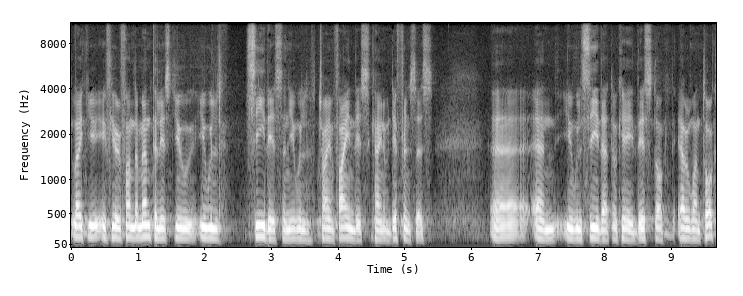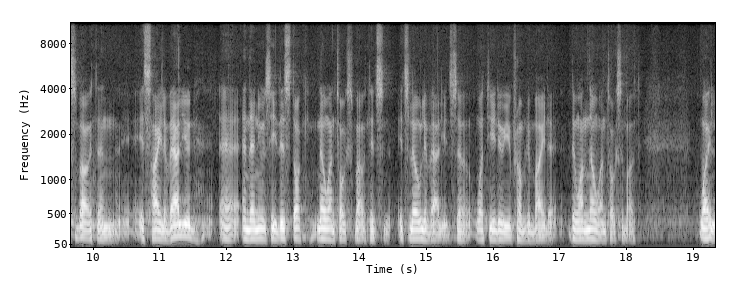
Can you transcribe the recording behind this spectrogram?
like you, if you're a fundamentalist, you you will see this and you will try and find this kind of differences. Uh, and you will see that, okay, this stock everyone talks about and it's highly valued. Uh, and then you'll see this stock no one talks about, it's it's lowly valued. So what do you do? You probably buy the the one no one talks about. While,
